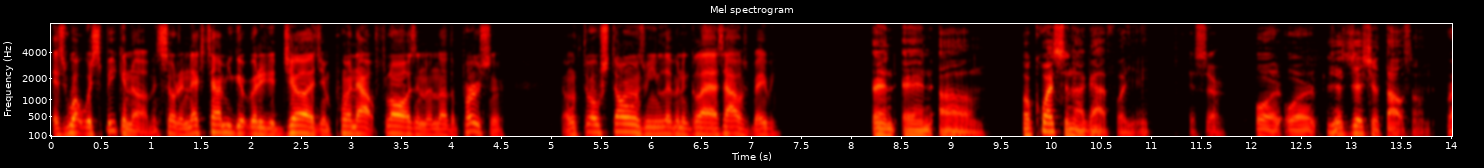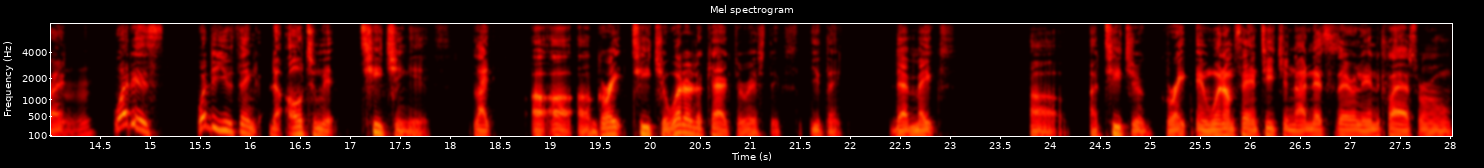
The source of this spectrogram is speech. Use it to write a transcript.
is what we're speaking of. And so the next time you get ready to judge and point out flaws in another person, don't throw stones when you live in a glass house, baby. And and um, a question I got for you, Yes, sir. or or just just your thoughts on it, right? Mm-hmm. What is what do you think the ultimate teaching is? Like a, a, a great teacher, what are the characteristics you think that makes uh, a teacher great? And when I'm saying teacher, not necessarily in the classroom,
